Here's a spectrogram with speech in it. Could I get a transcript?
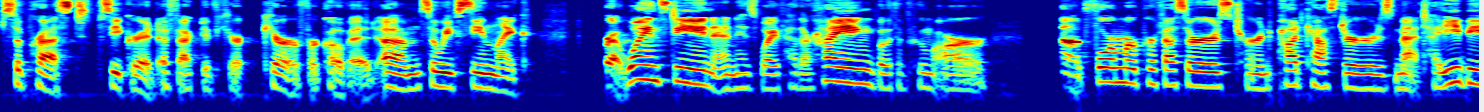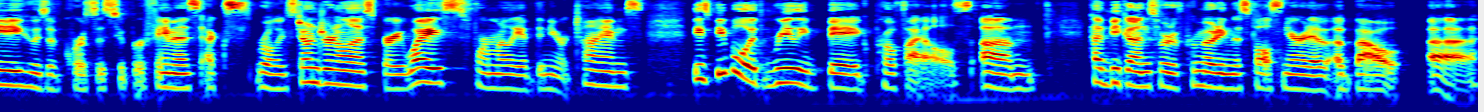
suppressed, secret, effective cure, cure for COVID. Um, so we've seen like Bret Weinstein and his wife Heather Heying, both of whom are uh, former professors turned podcasters, Matt Taibbi, who's of course a super famous ex Rolling Stone journalist, Bari Weiss, formerly of the New York Times. These people with really big profiles um, had begun sort of promoting this false narrative about uh,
